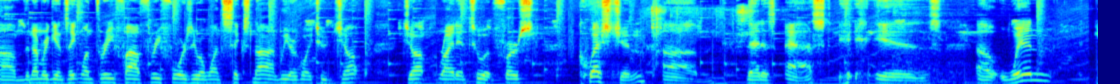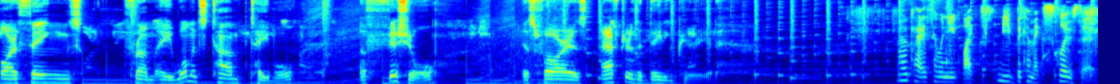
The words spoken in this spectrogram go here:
Um, the number again is 813 5340169. We are going to jump jump right into it. First question um, that is asked is uh, when are things from a woman's timetable official as far as after the dating period. Okay, so when you like you become exclusive.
